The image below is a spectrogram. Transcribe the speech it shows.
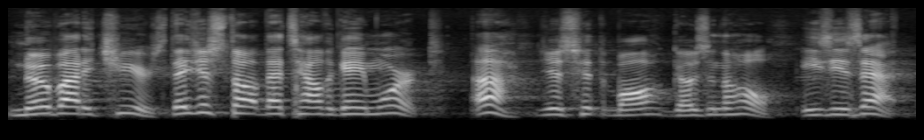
Nobody cheers. They just thought that's how the game worked. Ah, just hit the ball, goes in the hole. Easy as that.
